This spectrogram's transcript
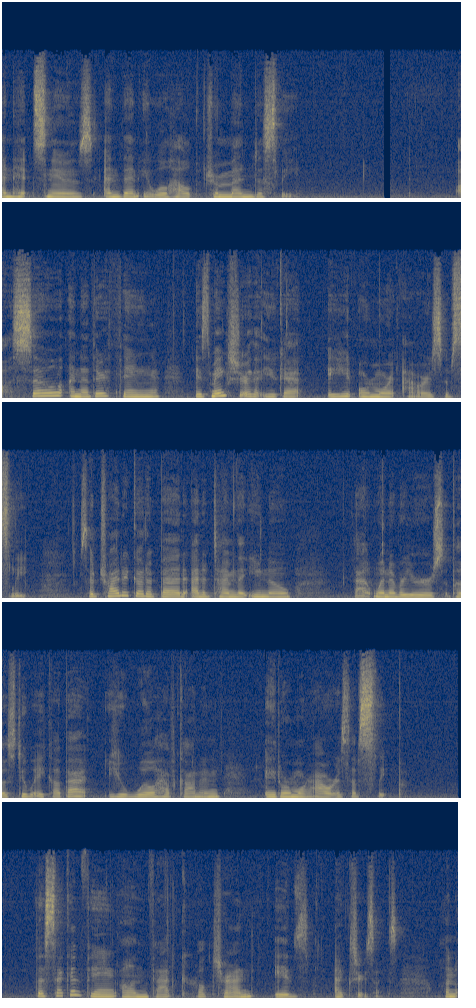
and hit snooze, and then it will help tremendously also, another thing is make sure that you get eight or more hours of sleep. So try to go to bed at a time that you know that whenever you're supposed to wake up at, you will have gotten eight or more hours of sleep. The second thing on that girl trend is exercise. On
